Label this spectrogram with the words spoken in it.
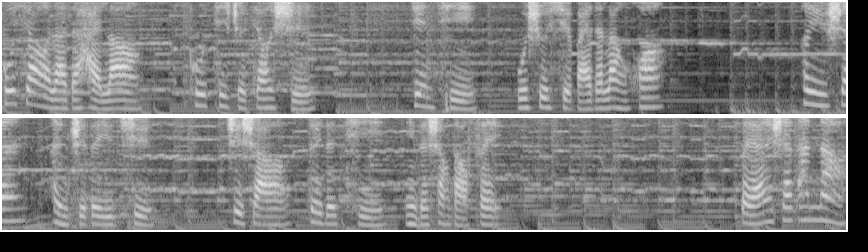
呼啸而来的海浪，扑击着礁石，溅起无数雪白的浪花。鹤玉山很值得一去，至少对得起你的上岛费。北岸沙滩那，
